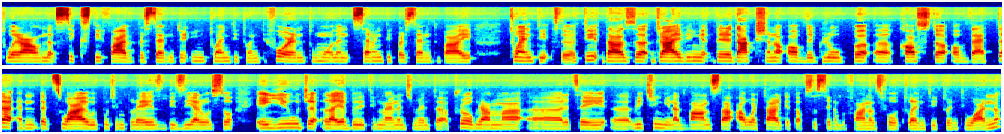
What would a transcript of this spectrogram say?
to around 65% in 2024 and to more than 70% by 2030, thus uh, driving the reduction of the group uh, cost of that. And that's why we put in place this year also a huge liability management uh, program, uh, let's say, uh, reaching in advance our target of sustainable finance for 2021.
